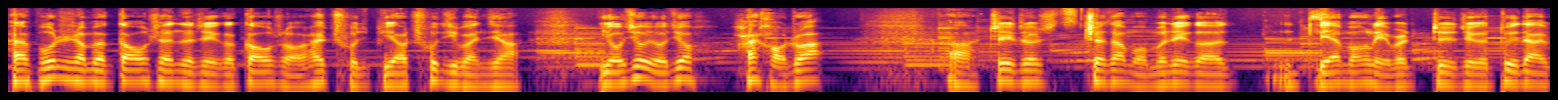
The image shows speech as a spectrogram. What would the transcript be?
还不是什么高深的这个高手，还初比较初级玩家，有救有救，还好抓啊！这这这在我们这个联盟里边，对这个对待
